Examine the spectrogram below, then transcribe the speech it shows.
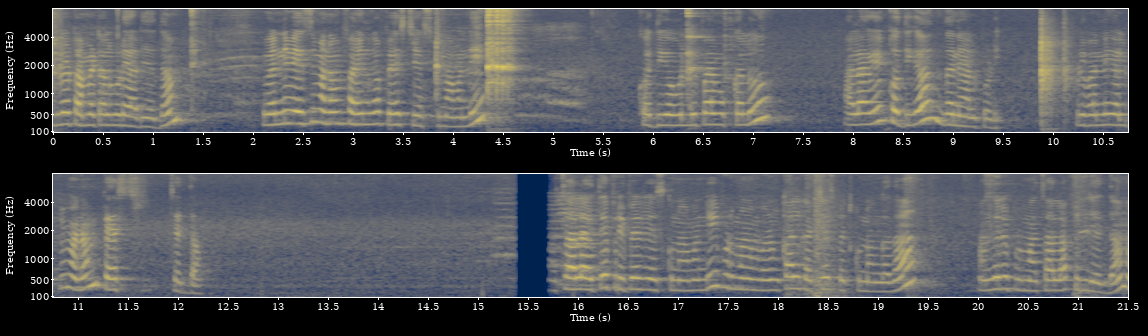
ఇందులో టమాటాలు కూడా యాడ్ చేద్దాం. ఇవన్నీ వేసి మనం ఫైన్గా పేస్ట్ చేసుకున్నామండి. కొద్దిగా ఉల్లిపాయ ముక్కలు అలాగే కొద్దిగా ధనియాల పొడి. ఇప్పుడు ఇవన్నీ కలిపి మనం పేస్ట్ చేద్దాం. మసాలా అయితే ప్రిపేర్ చేసుకున్నామండి. ఇప్పుడు మనం వంకాయలు కట్ చేసి పెట్టుకున్నాం కదా అందులో ఇప్పుడు మసాలా ఫిల్ చేద్దాం.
